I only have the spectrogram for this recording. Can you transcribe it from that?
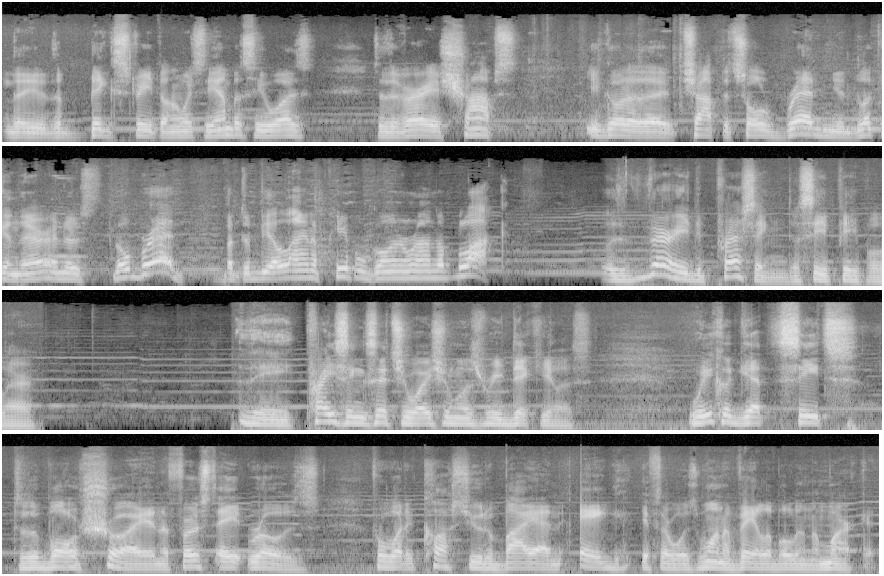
the, the big street on which the embassy was to the various shops. You go to the shop that sold bread and you'd look in there and there's no bread, but there'd be a line of people going around the block. It was very depressing to see people there. The pricing situation was ridiculous. We could get seats to the Bolshoi in the first eight rows for what it cost you to buy an egg if there was one available in the market.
